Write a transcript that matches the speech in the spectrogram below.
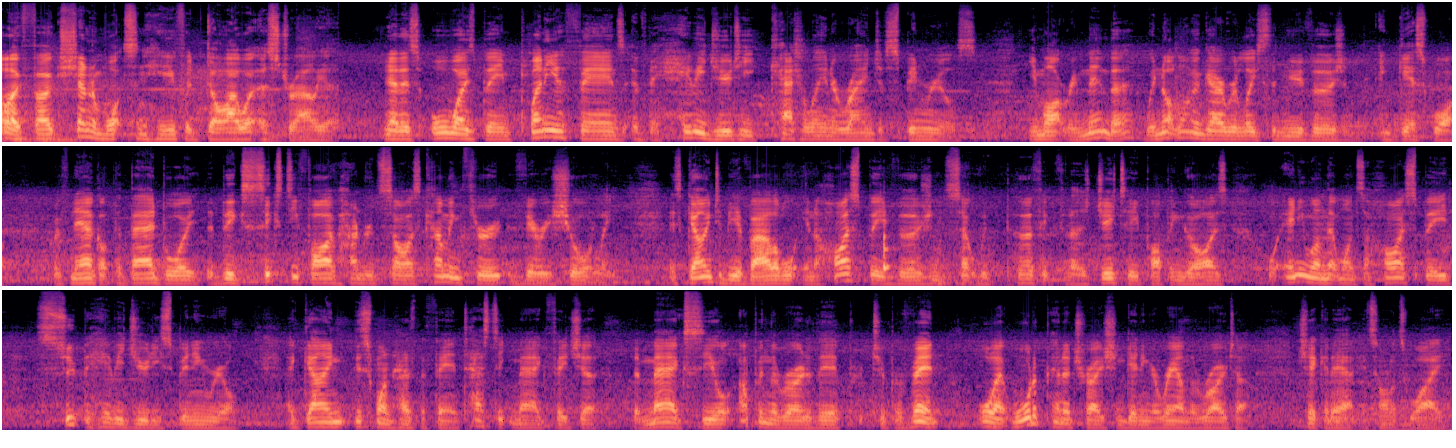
Hello folks, Shannon Watson here for Daiwa Australia. Now there's always been plenty of fans of the heavy duty Catalina range of spin reels. You might remember we not long ago released the new version and guess what? We've now got the bad boy, the big 6500 size coming through very shortly. It's going to be available in a high speed version so it'll be perfect for those GT popping guys or anyone that wants a high speed, super heavy duty spinning reel. Again, this one has the fantastic mag feature, the mag seal up in the rotor there to prevent all that water penetration getting around the rotor. Check it out, it's on its way.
